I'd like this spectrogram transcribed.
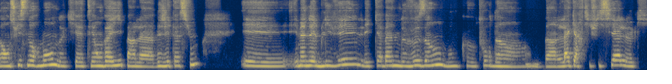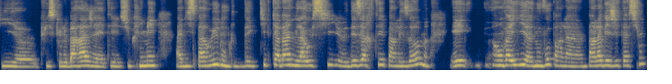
en Suisse normande qui a été envahie par la végétation et Emmanuel Blivet, les cabanes de Vezin, donc autour d'un lac artificiel qui, euh, puisque le barrage a été supprimé, a disparu. Donc des petites cabanes là aussi euh, désertées par les hommes et envahies à nouveau par la, par la végétation.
